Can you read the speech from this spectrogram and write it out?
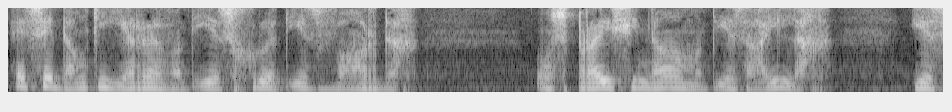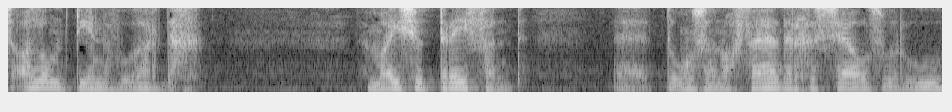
En sê dankie Here want U is groot, U is waardig. Ons prys U naam want U is heilig. U is alomteenwoordig. Vir my so treffend uh, toe ons nog verder gesels oor hoe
